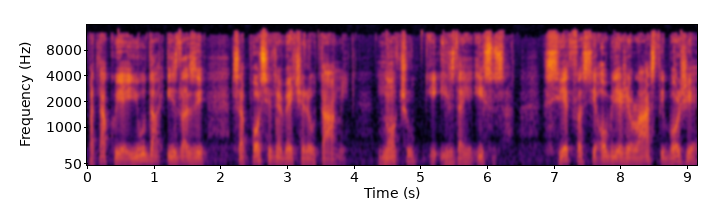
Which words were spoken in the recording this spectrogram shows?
pa tako je i Juda izlazi sa posljednje večere u tami, noću i izdaje Isusa. Svjetlost je obilježe vlasti Božje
